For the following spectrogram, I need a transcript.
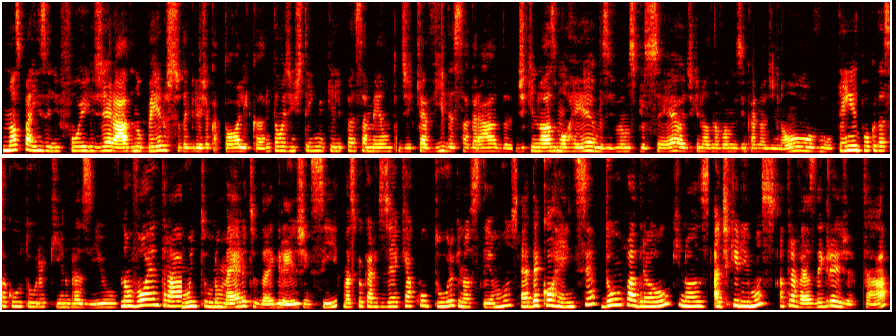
Nosso país ele foi gerado no berço da Igreja Católica, então a gente tem aquele pensamento de que a vida é sagrada, de que nós morremos e vamos para o céu, de que nós não vamos encarnar de novo. Tem um pouco dessa cultura aqui no Brasil. Não vou entrar muito no mérito da igreja em si, mas o que eu quero dizer é que a cultura que nós temos é decorrência de um padrão que nós adquirimos através da igreja, tá?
